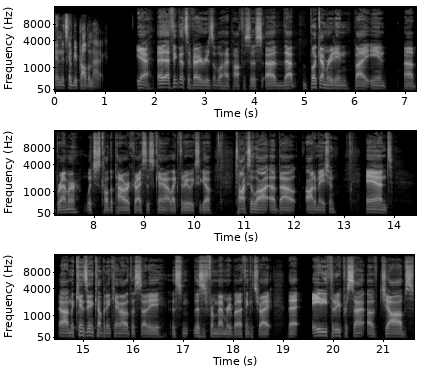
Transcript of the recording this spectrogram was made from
and it's to be problematic. Yeah, I think that's a very reasonable hypothesis. Uh, that book I'm reading by Ian uh, Bremmer, which is called The Power Crisis, came out like three weeks ago, talks a lot about automation. And uh, McKinsey and Company came out with a study. This this is from memory, but I think it's right that 83% of jobs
